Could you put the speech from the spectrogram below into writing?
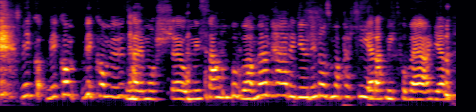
Vi kom, vi, kom, vi kom ut här i morse och min sambo bara “men herregud, det är någon som har parkerat mitt på vägen”.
